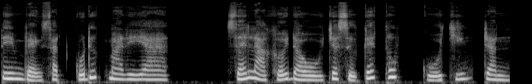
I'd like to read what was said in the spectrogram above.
tim vẹn sạch của Đức Maria sẽ là khởi đầu cho sự kết thúc của chiến tranh.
